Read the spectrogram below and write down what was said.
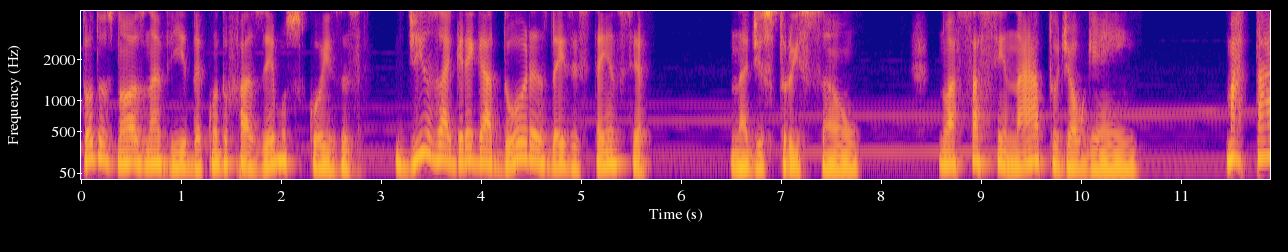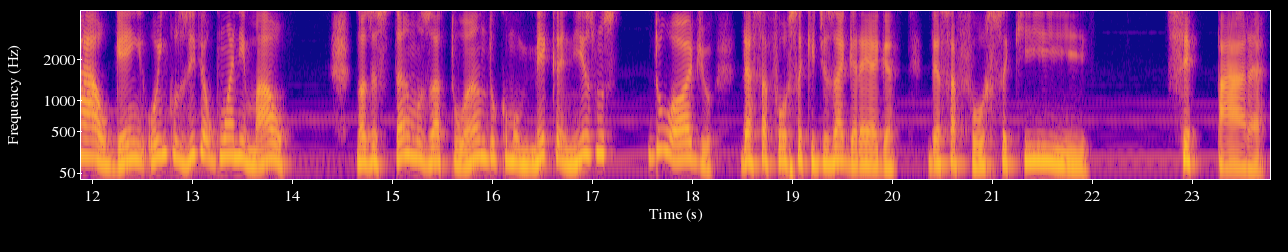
Todos nós na vida, quando fazemos coisas desagregadoras da existência na destruição, no assassinato de alguém, matar alguém ou inclusive algum animal. Nós estamos atuando como mecanismos do ódio, dessa força que desagrega, dessa força que separa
